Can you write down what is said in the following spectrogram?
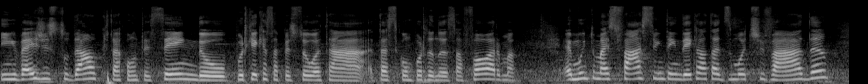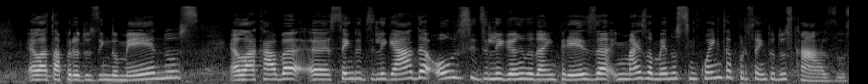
e, em vez de estudar o que está acontecendo, por que, que essa pessoa está tá se comportando dessa forma, é muito mais fácil entender que ela está desmotivada, ela está produzindo menos, ela acaba uh, sendo desligada ou se desligando da empresa em mais ou menos 50% dos casos.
